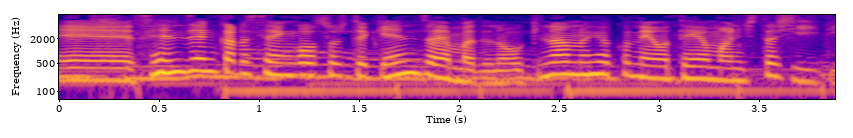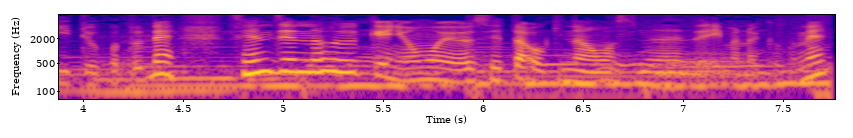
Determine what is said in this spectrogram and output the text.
えー戦前から戦後、そして現在までの沖縄の100年をテーマにした CD ということで、戦前の風景に思いを寄せた沖縄を忘れないで、今の曲ね。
